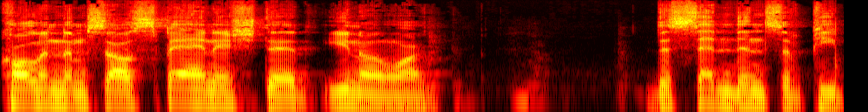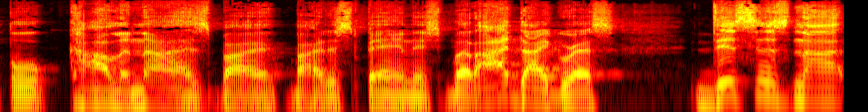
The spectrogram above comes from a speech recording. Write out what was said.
calling themselves Spanish that you know are descendants of people colonized by by the Spanish. But I digress. This is not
